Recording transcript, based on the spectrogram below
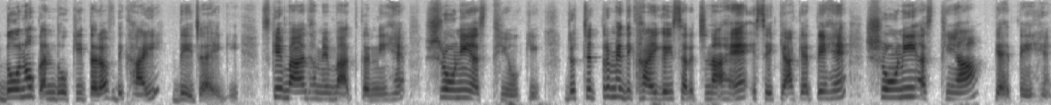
दोनों कंधों की तरफ़ दिखाई दे जाएगी। इसके बाद हमें बात करनी है श्रोणी अस्थियों की। जो चित्र में दिखाई गई संरचना है, इसे क्या कहते हैं? श्रोणी अस्थियाँ कहते हैं।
